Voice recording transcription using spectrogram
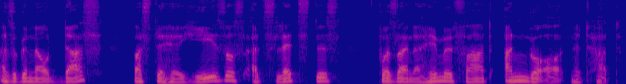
also genau das, was der Herr Jesus als letztes vor seiner Himmelfahrt angeordnet hat.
